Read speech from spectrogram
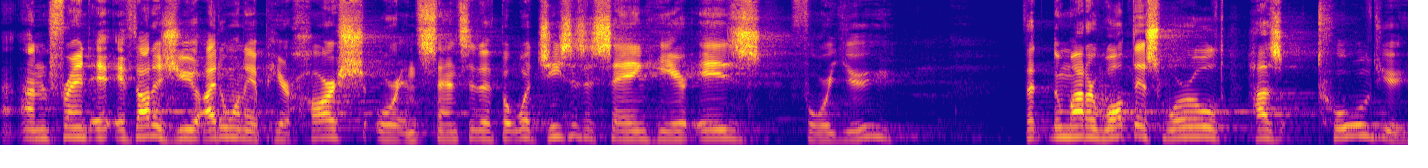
And friend, if that is you, I don't want to appear harsh or insensitive, but what Jesus is saying here is for you. That no matter what this world has told you,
